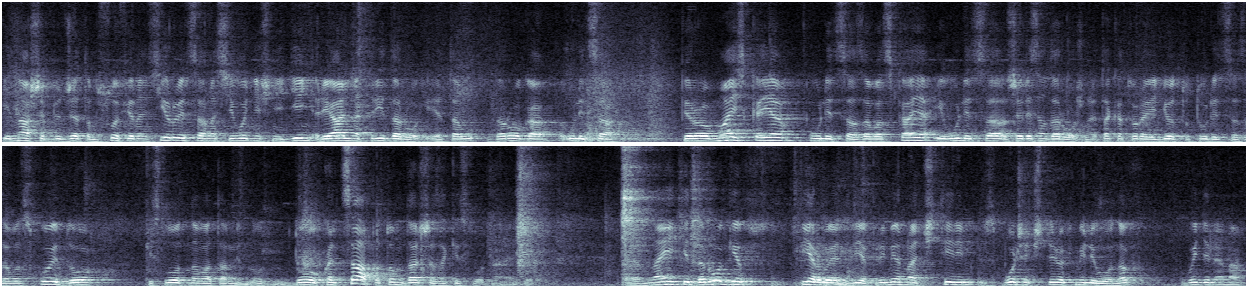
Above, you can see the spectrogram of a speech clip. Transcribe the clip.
и нашим бюджетом софинансируется на сегодняшний день реально три дороги. Это дорога улица Первомайская, улица Заводская и улица Железнодорожная, та, которая идет от улицы Заводской до Кислотного, там, ну, до кольца, а потом дальше за Кислотное идет. Э, На эти дороги первые две примерно 4, больше 4 миллионов выделено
